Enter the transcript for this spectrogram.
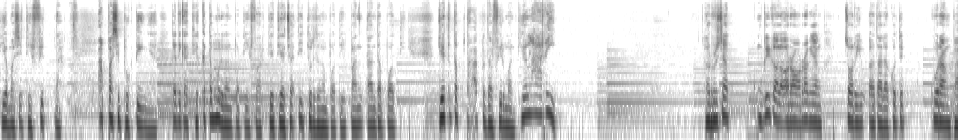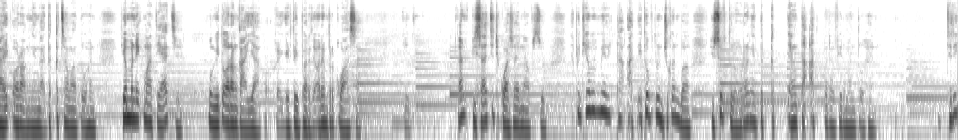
Dia masih difitnah. Apa sih buktinya? Ketika dia ketemu dengan Potifar, dia diajak tidur dengan Potifar, tante Poti. Dia tetap taat pada firman, dia lari. Harusnya mungkin kalau orang-orang yang sorry uh, tanda kutip kurang baik orang yang nggak deket sama Tuhan, dia menikmati aja. Begitu orang kaya kok kayak gitu ibaratnya orang yang berkuasa gitu kan bisa aja dikuasai nafsu. Tapi dia memilih taat. Itu menunjukkan bahwa Yusuf adalah orang yang dekat yang taat pada firman Tuhan. Jadi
